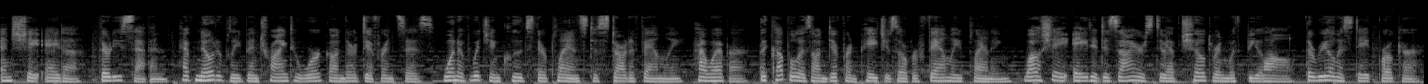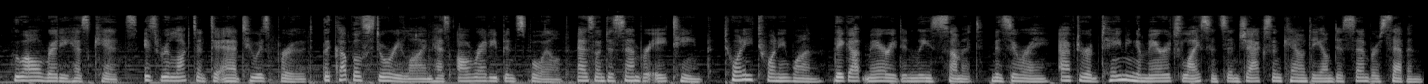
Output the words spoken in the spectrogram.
and Shaeeda, 37, have notably been trying to work on their differences, one of which includes their plans to start a family. However, the couple is on different pages over family planning. While Shaeeda desires to have children with Bilal, the real estate broker, who already has kids, is reluctant to add to his brood. The couple's storyline has already been spoiled. As on December 18, 2021, they got married in Lee's Summit, Missouri, after obtaining a marriage license in Jackson County on December 7.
